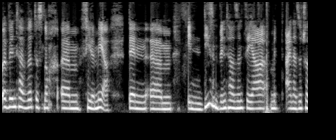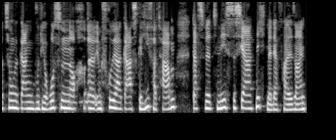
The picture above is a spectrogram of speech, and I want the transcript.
Winter wird es noch ähm, viel mehr, denn ähm, in diesem Winter sind wir ja mit einer Situation gegangen, wo die Russen noch äh, im Frühjahr Gas geliefert haben. Das wird nächstes Jahr nicht mehr der Fall sein.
